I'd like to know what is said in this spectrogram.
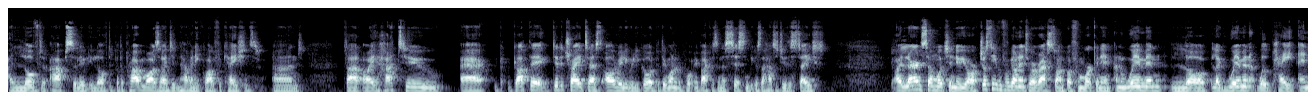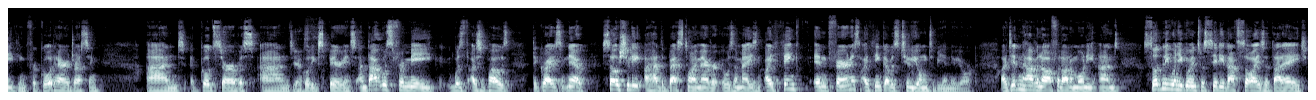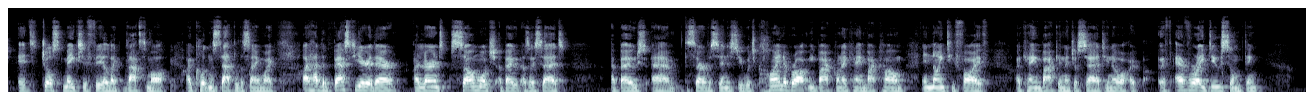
I loved it, absolutely loved it. But the problem was I didn't have any qualifications, and that I had to uh, got the did a trade test, all really really good, but they wanted to put me back as an assistant because I had to do the state. I learned so much in New York, just even from going into a restaurant, but from working in. And women love, like women will pay anything for good hairdressing and a good service and Yes. good experience. And that was for me was I suppose the greatest thing. Now socially, I had the best time ever. It was amazing. I think, in fairness, I think I was too young to be in New York. I didn't have an awful lot of money and. Suddenly, when you go into a city that size at that age, it just makes you feel like that small. I couldn't settle the same way. I had the best year there. I learned so much about, as I said, about um, the service industry, which kind of brought me back when I came back home in '95. I came back and I just said, you know, I- if ever I do something,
